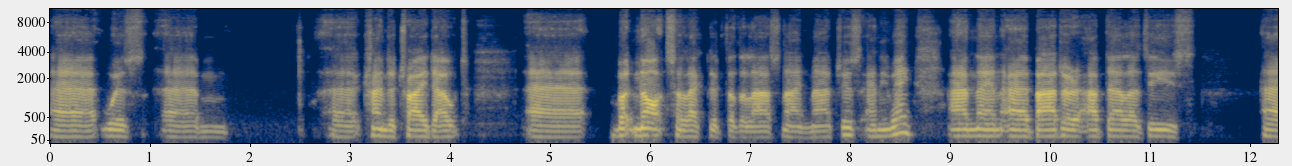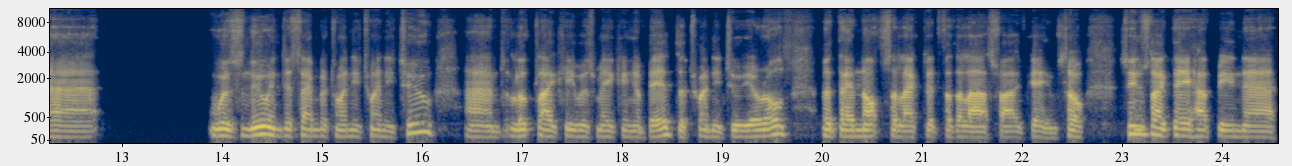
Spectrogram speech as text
uh, was um, kind of tried out but not selected for the last nine matches anyway. And then uh, Badr Abdelaziz uh, was new in December 2022 and looked like he was making a bid, the 22 year old, but then not selected for the last five games. So seems like they have been uh,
